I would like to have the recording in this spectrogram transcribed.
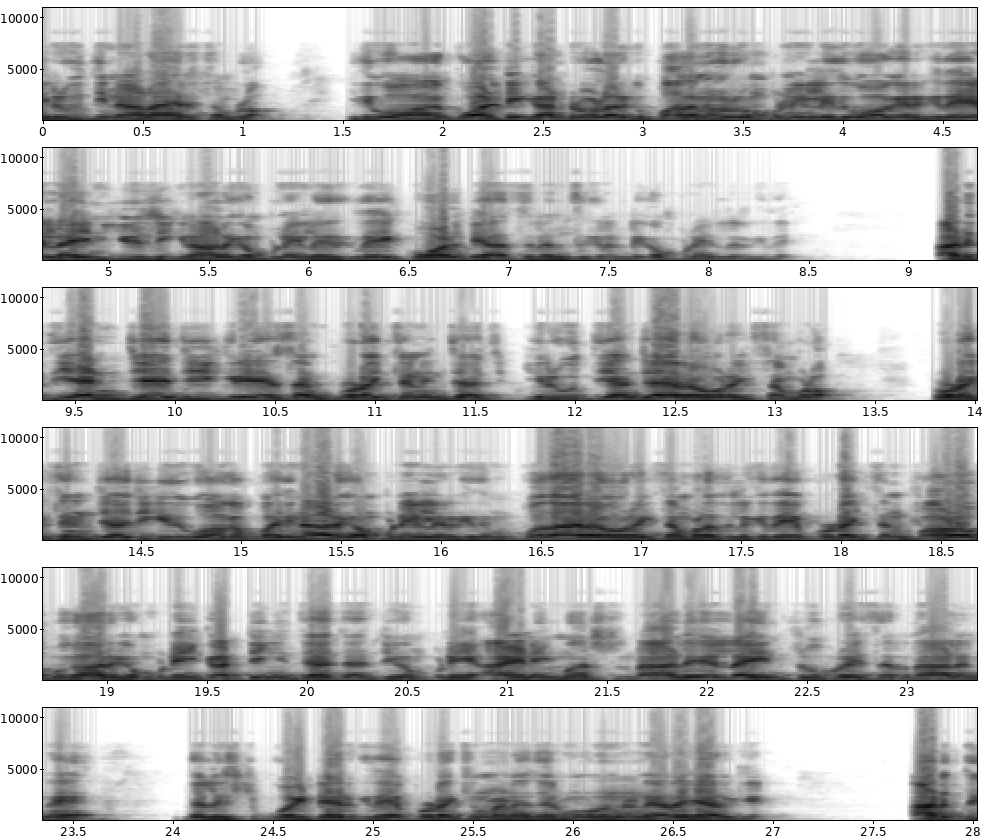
இருபத்தி நாலாயிரம் சம்பளம் இதுவாக குவாலிட்டி கண்ட்ரோலருக்கு பதினோரு கம்பெனியில் இதுவாக இருக்குது லைன் கியூசிக்கு நாலு கம்பெனியில் இருக்குது குவாலிட்டி அசூரன்ஸுக்கு ரெண்டு கம்பெனியில் இருக்குது. அடுத்து என்ஜேஜி கிரியேஷன் ப்ரொடக்ஷன் இன்சார்ஜ் இருபத்தி அஞ்சாயிரம் வரைக்கும் சம்பளம். ப்ரொடக்ஷன் சார்ஜுக்கு இது போக பதினாலு கம்பெனியில் இருக்குது. முப்பதாயிரம் வரைக்கும் சம்பளத்தில் இருக்குது. ப்ரொடக்ஷன் ஃபாலோப்புக்கு ஆறு கம்பெனி கட்டிங் சார்ஜ் அஞ்சு கம்பெனி அயனிங் மாஸ்டர் நாலு லைன் சூப்பர்வைசர் நாலுன்னு இந்த லிஸ்ட் போயிட்டே இருக்குது. ப்ரொடக்ஷன் மேனேஜர் மூணுன்னு நிறைய இருக்கு. அடுத்து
